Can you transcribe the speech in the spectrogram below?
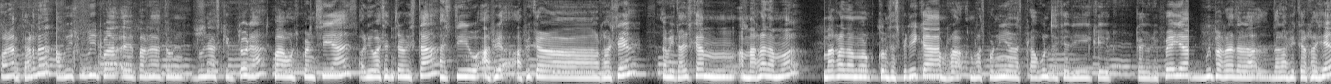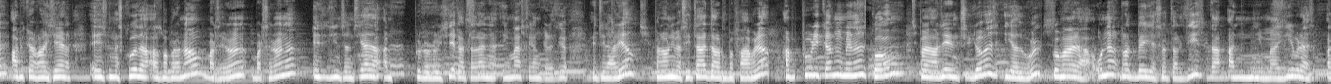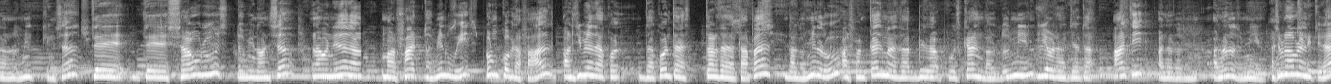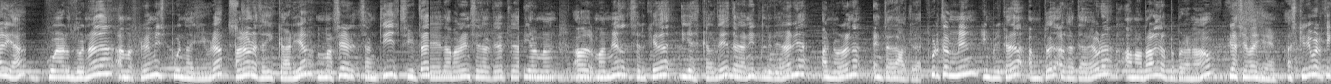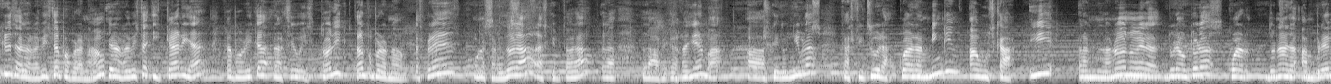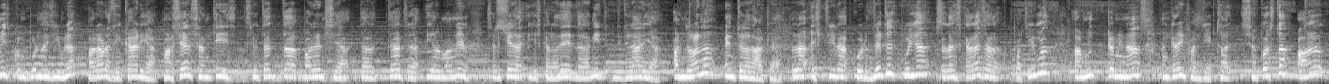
Bona tarda. Avui us pa- eh, parlar d'un- d'una escriptora. Fa uns quants dies li vaig entrevistar. Es diu Àfrica Rachel. La veritat és que m'agrada molt. M'agrada molt com s'explica, em, re, em responia les preguntes que, li, que, jo, que jo li feia. Vull parlar de la- de l'Àfrica Rachel. Àfrica Rachel és nascuda al Poblenou, Barcelona, Barcelona. És llicenciada en Filologia Catalana i Màster en Creació Literària per la Universitat del Fabra. Ha publicat novel·les com per a nens joves i adults, com ara Una ratvella sota el llit d'Anima Llibres en el 2015, de Tesaurus 2011, La manera del Malfat 2008, Per un cop de fal, el llibre de, de contes Tarda d'etapes del 2001, Els fantasmes de Vilafuscan del 2000 i de teatre àtic en el, dos, en el 2000. La seva obra literària guardonada amb els Premis Punt de Llibre, Paraules de Icària, Marcel Santís, Ciutat de València del Teatre i el, Man el Manel Cerqueda i Escalder de la nit literària Andorrana, entre d'altres. Fortament implicada amb tot el que té a veure amb el barri del Poblenou i la seva gent. Escriu articles a la revista Poblenou i a la revista Icària que publica l'arxiu històric del Poblenou. Després, una servidora, l'escriptora, la, l'Àfrica Ragel, va ha escrit un llibre que es titula Quan em vinguin a buscar i la, la nova novel·la d'una autora guardonada amb premis com de llibre Paraules d'Icària, Marcel Santís, Ciutat de València del Teatre i el Manel Cerqueda i Escalader de la nit literària Andorrana, entre d'altres. La estira Cuerdetes puja les escales del patíbul amb un caminar encara infantil. S'acosta al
